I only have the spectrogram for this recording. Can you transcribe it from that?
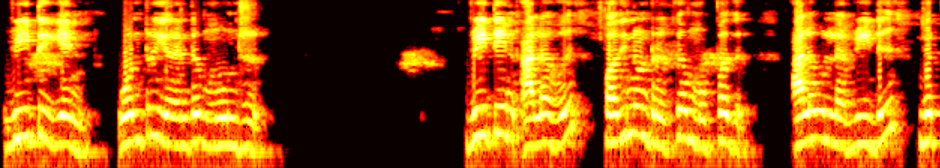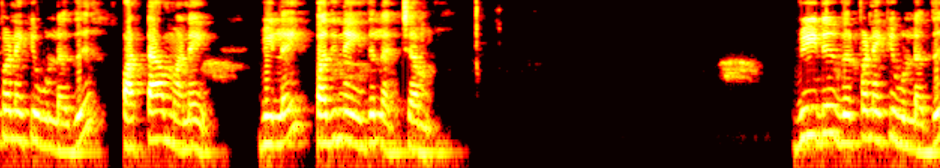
வீட்டு எண் ஒன்று இரண்டு மூன்று. வீட்டின் அளவு பதினொன்றுக்கு முப்பது. அளவுள்ள வீடு விற்பனைக்கு உள்ளது பட்டாமனை. விலை பதினைந்து லட்சம். வீடு விற்பனைக்கு உள்ளது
